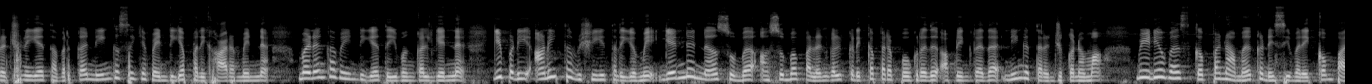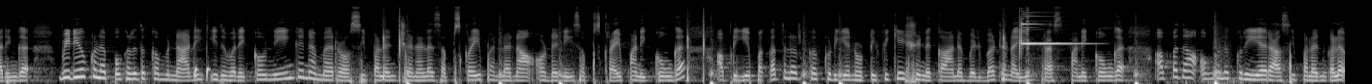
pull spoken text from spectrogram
பிரச்சனையை தவிர்க்க நீங்கள் செய்ய வேண்டிய வேண்டிய பரிகாரம் என்ன? வணங்க வேண்டிய தெய்வங்கள் என்ன? இப்படி அனைத்து விஷயத்திலையுமே என்னென்ன சுப அசுப பலன்கள் கிடைக்கப்பெற போகிறது அப்படிங்கிறத நீங்கள் தெரிஞ்சுக்கணுமா? வீடியோவை ஸ்கிப் பண்ணாமல் கடைசி வரைக்கும் பாருங்கள் வீடியோக்குள்ளே போகிறதுக்கு முன்னாடி இது வரைக்கும் நீங்கள் நம்ம ராசி பலன் சேனலை சப்ஸ்கிரைப் பண்ணலனா உடனே சப்ஸ்கிரைப் பண்ணிக்கோங்க. அப்படியே பக்கத்தில் இருக்கக்கூடிய நோட்டிஃபிகேஷனுக்கான பெல் பட்டனையும் ப்ரெஸ் பண்ணிக்கோங்க. அப்போ தான் உங்களுக்குரிய ராசி பலன்களை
